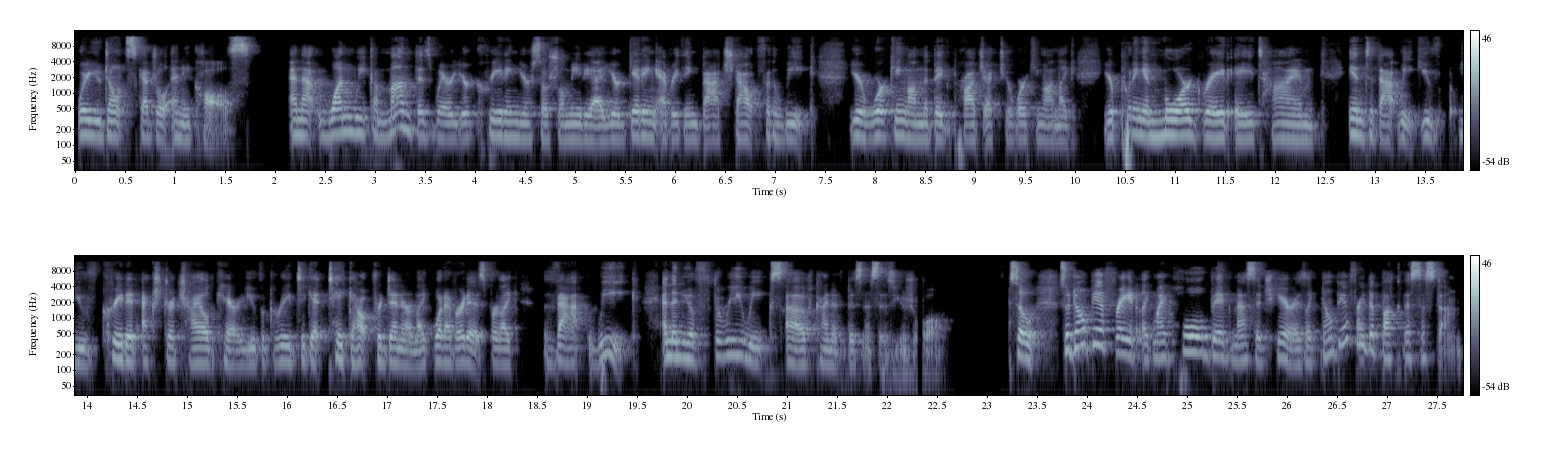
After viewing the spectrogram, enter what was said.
where you don't schedule any calls. And that one week a month is where you're creating your social media, you're getting everything batched out for the week. You're working on the big project you're working on like you're putting in more grade A time into that week. You've you've created extra childcare, you've agreed to get takeout for dinner, like whatever it is for like that week. And then you have 3 weeks of kind of business as usual. So so don't be afraid. Like my whole big message here is like don't be afraid to buck the system.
